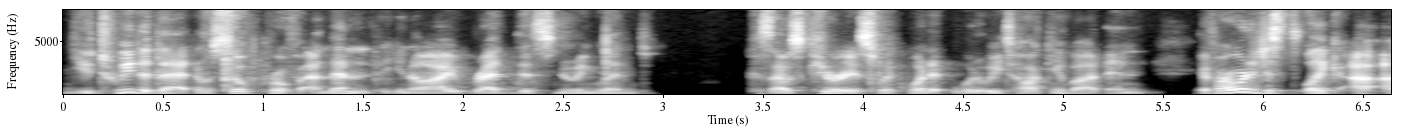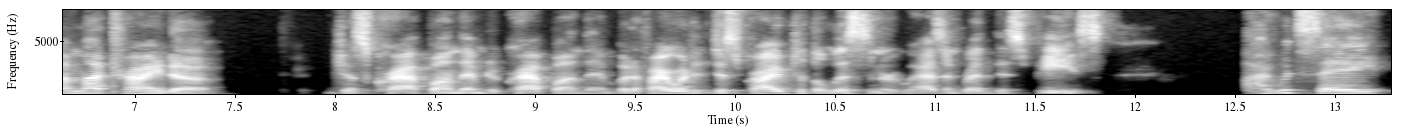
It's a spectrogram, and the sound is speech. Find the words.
you tweeted that and it was so profound. And then, you know, I read this New England because I was curious, like, what what are we talking about? And if I were to just like, I, I'm not trying to just crap on them to crap on them, but if I were to describe to the listener who hasn't read this piece, I would say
